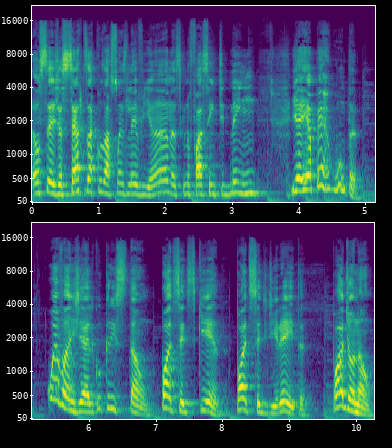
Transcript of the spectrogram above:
Ou seja, certas acusações levianas que não fazem sentido nenhum. E aí a pergunta: o evangélico cristão pode ser de esquerda? Pode ser de direita? Pode ou não?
